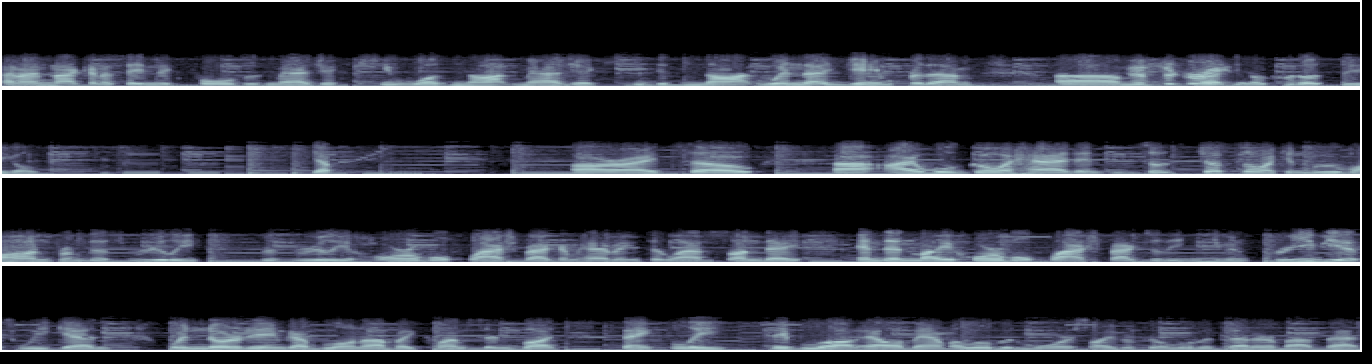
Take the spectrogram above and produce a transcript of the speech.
and I'm not going to say Nick Foles is magic. He was not magic. He did not win that game for them. Um, Disagree. But, you know, kudos to the Eagles. Yep. All right, so uh, I will go ahead and so just so I can move on from this really this really horrible flashback I'm having to last Sunday, and then my horrible flashback to the even previous weekend when Notre Dame got blown out by Clemson. But thankfully they blew out Alabama a little bit more, so I can feel a little bit better about that.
